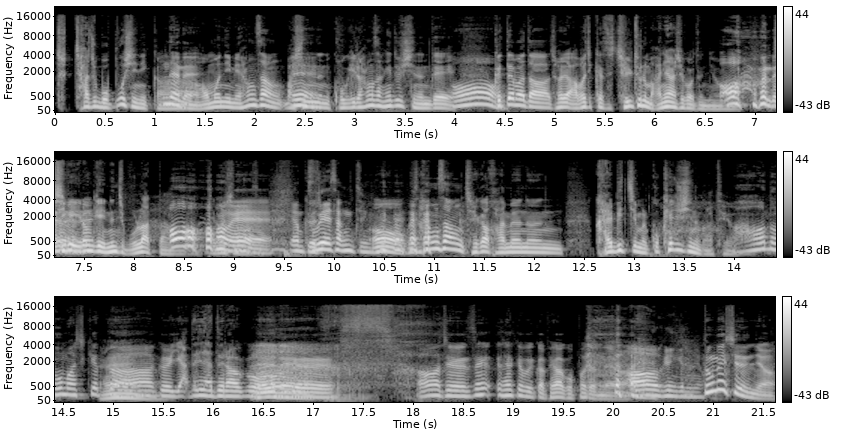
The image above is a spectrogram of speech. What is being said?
자- 자주 못 보시니까 네네. 어머님이 항상 맛있는 고기를 항상 해주시는데 어. 그때마다 저희 아버지께서 질투를 많이 하시거든요. 어, 네. 집에 이런 게 있는지 몰랐다. 어, 그- 부의 상징. 어, 그래서 항상 제가 가면은 갈비찜을 꼭 해주시는 것 같아요. 아, 너무 맛있겠다. 네. 그 야들야들하고. 네네. 그... 아, 지금 생- 생각해보니까 배가 고파졌네요. 아, 그러니까요. 동민 씨는요?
